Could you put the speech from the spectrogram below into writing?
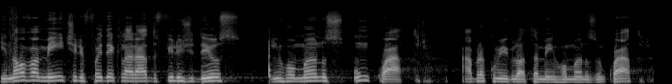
E novamente ele foi declarado filho de Deus em Romanos 1:4. Abra comigo lá também Romanos 1:4.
